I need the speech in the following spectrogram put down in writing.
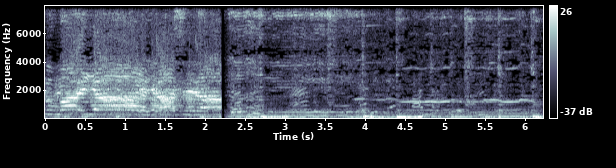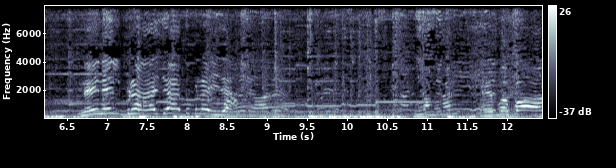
ਕੁਮਾਇਆ ਯਾਸਿਆ ਨਹੀਂ ਨਹੀਂ ਬਣਾ ਜਾ ਤੂੰ ਬਣਾਈ ਜਾ ਏ ਵਫਾ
